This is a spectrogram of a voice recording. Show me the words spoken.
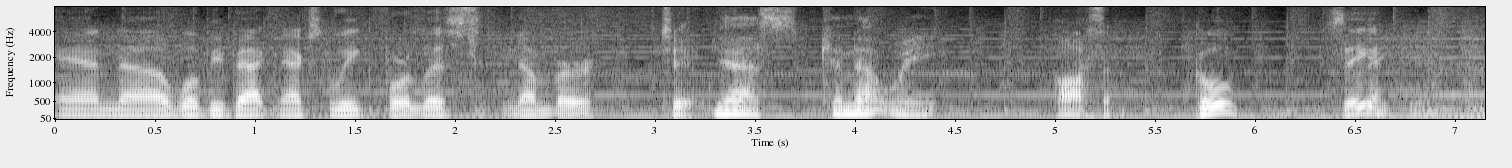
and uh, we'll be back next week for list number two. Yes, cannot wait. Awesome. Cool. See ya. Thank you.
